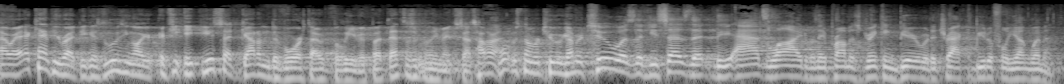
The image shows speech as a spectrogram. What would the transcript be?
That way, that can't be right because losing all your. If you, if you said got them divorced, I would believe it, but that doesn't really make sense. How, What was number two again? Number two was that he says that the ads lied when they promised drinking beer would attract beautiful young women.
